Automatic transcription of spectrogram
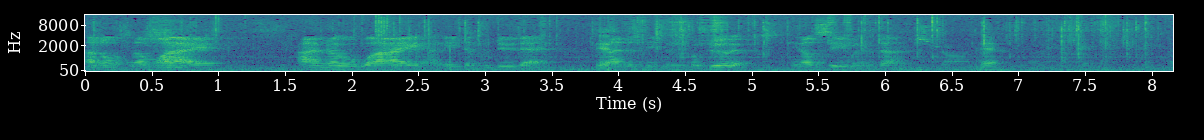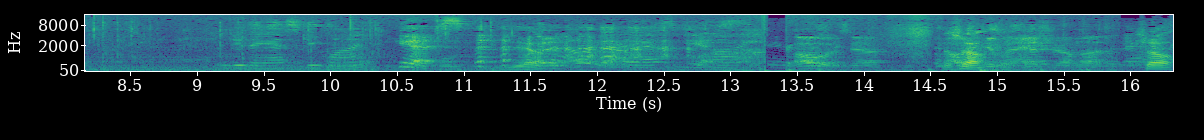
I don't tell them why. I know why I need them to do that. Yeah. I just need them to go do it. And they'll see when they're done. Yeah. Do they ask you why? Yes. Yeah. Yes. Always, yeah. I So- always give an answer. I'm not. So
